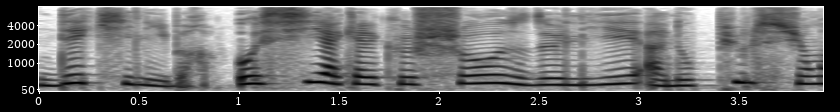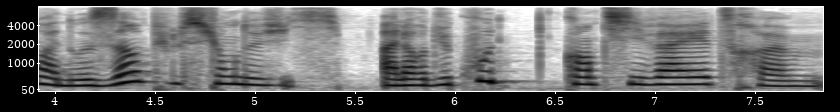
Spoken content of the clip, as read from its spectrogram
d'équilibre, aussi à quelque chose de lié à nos pulsions, à nos impulsions de vie. Alors du coup, quand il va être euh,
